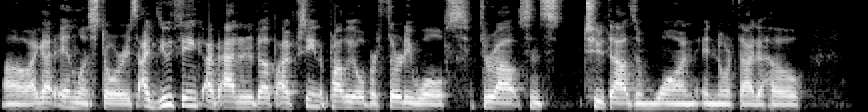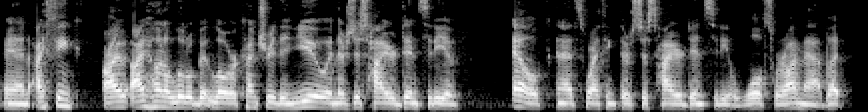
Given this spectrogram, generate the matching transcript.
uh, I got endless stories. I do think I've added it up. I've seen probably over 30 wolves throughout since 2001 in North Idaho, and I think I, I hunt a little bit lower country than you, and there's just higher density of elk, and that's why I think there's just higher density of wolves where I'm at. But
